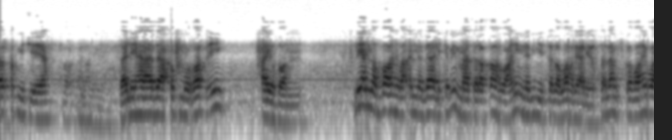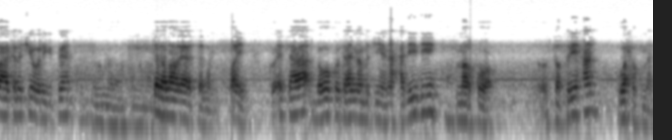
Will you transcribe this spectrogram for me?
حكم شيء فلهذا حكم الرفع أيضا. لأن الظاهر أن ذلك مما تلقاه عن النبي صلى الله عليه وسلم. كظاهر وهكذا شيء فيه. صلى الله عليه وسلم. طيب كويسها بوكو تهنا بتينا حديثي مرفوع. تصريحا وحكما.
